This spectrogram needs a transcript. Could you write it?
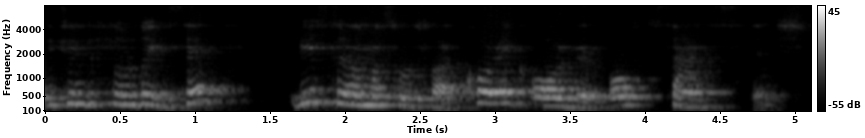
Üçüncü soruda ise bir sıralama sorusu var. Correct order of sentences demiş.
